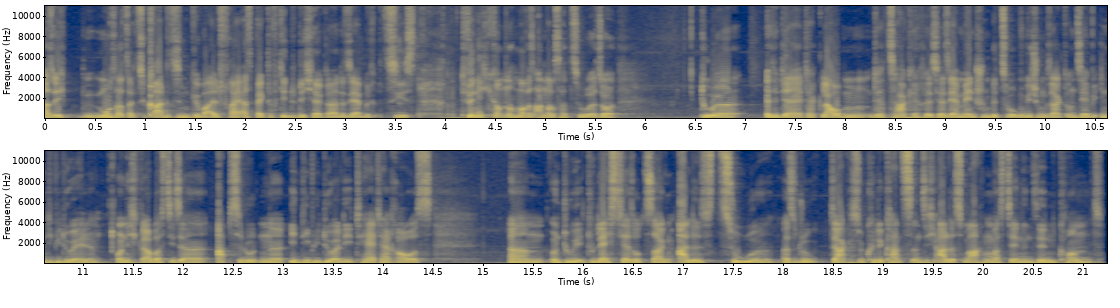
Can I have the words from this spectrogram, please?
Also ich muss auch sagen, gerade diesem gewaltfreien Aspekt, auf den du dich ja gerade sehr beziehst, finde ich, kommt noch mal was anderes dazu. Also du, also der, der Glauben der Zarkirche ist ja sehr menschenbezogen, wie schon gesagt, und sehr individuell. Und ich glaube, aus dieser absoluten Individualität heraus, ähm, und du, du lässt ja sozusagen alles zu, also du sagst, okay, du kannst an sich alles machen, was dir in den Sinn kommt.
